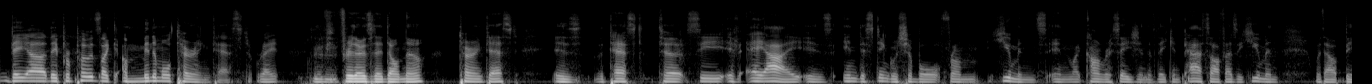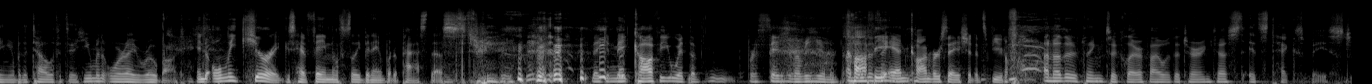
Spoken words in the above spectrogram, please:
they uh they proposed like a minimal Turing test, right? If- Mhm. For those that don't know, Turing test is the test to see if AI is indistinguishable from humans in like conversation, if they can pass off as a human without being able to tell if it's a human or a robot. And only Keurigs have famously been able to pass this. They can make coffee with the precision of a human. Coffee thing- and conversation. It's beautiful. Another thing to clarify with the Turing test, it's text based.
